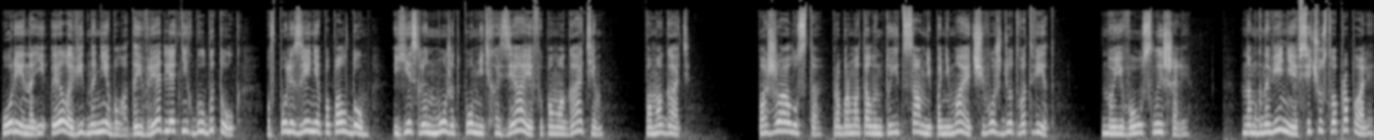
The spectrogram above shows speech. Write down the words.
Ориена и Элла видно не было, да и вряд ли от них был бы толк. В поле зрения попал дом, и если он может помнить хозяев и помогать им... Помогать. «Пожалуйста», – пробормотал интуит, сам не понимая, чего ждет в ответ. Но его услышали. На мгновение все чувства пропали,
